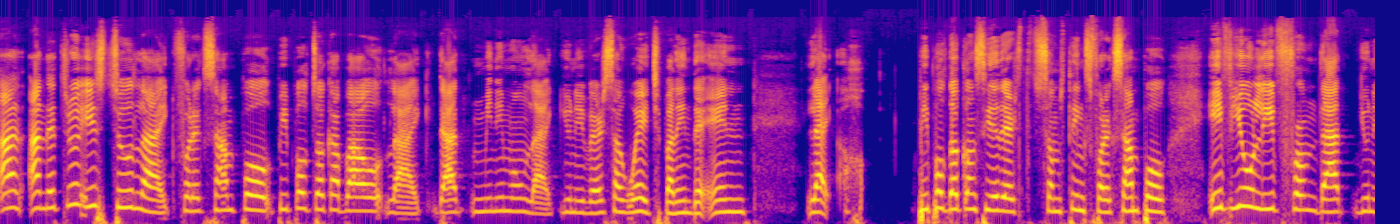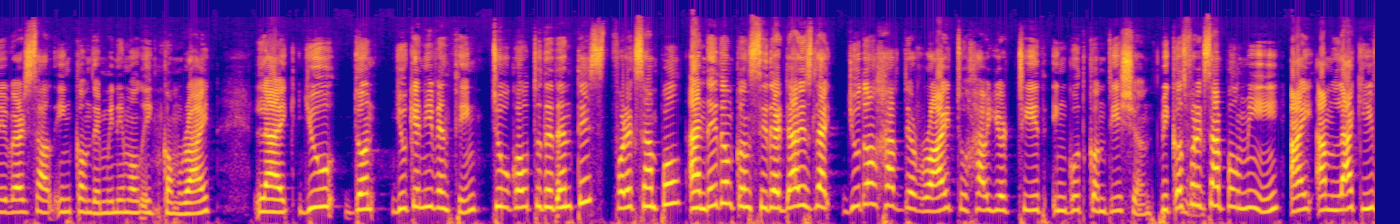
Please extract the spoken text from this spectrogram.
and and the truth is too like for example people talk about like that minimum like universal wage but in the end like people don't consider some things for example if you live from that universal income the minimal income right like you don't, you can even think to go to the dentist, for example, and they don't consider that is like you don't have the right to have your teeth in good condition. Because, for example, me, I am lucky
